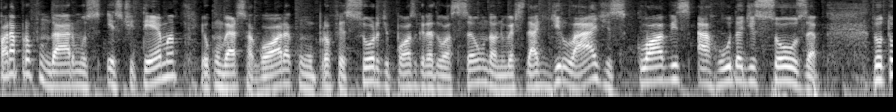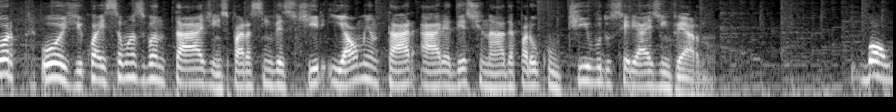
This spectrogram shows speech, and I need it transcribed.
Para aprofundarmos este tema, eu converso agora com o professor de pós-graduação da Universidade de Lages, Clóvis Arruda de Souza. Doutor, hoje, quais são as vantagens para se investir e aumentar a área destinada para o cultivo dos cereais de inverno? Bom,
